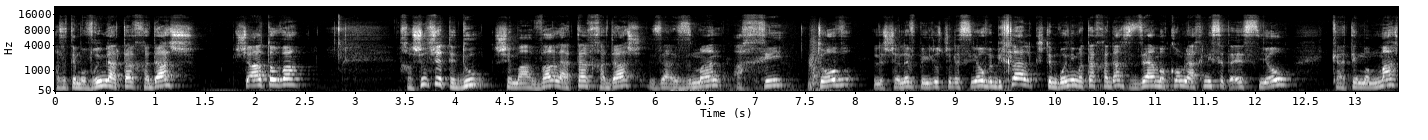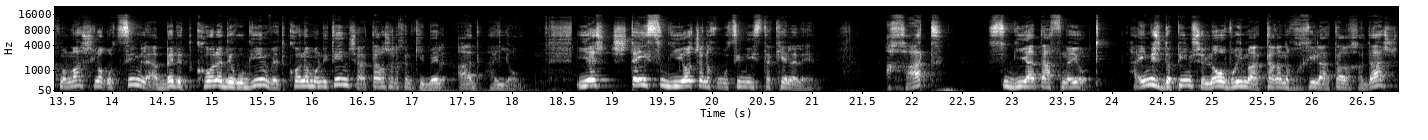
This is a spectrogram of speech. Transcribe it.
אז אתם עוברים לאתר חדש? שעה טובה. חשוב שתדעו שמעבר לאתר חדש זה הזמן הכי טוב לשלב פעילות של SEO, ובכלל, כשאתם בונים אתר חדש, זה המקום להכניס את ה-SEO, כי אתם ממש ממש לא רוצים לאבד את כל הדירוגים ואת כל המוניטין שהאתר שלכם קיבל עד היום. יש שתי סוגיות שאנחנו רוצים להסתכל עליהן. אחת, סוגיית ההפניות. האם יש דפים שלא עוברים מהאתר הנוכחי לאתר החדש?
